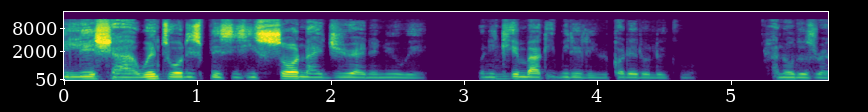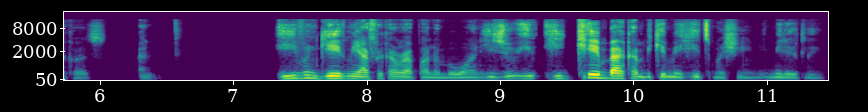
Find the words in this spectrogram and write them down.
Ilesha, went to all these places. He saw Nigeria in a new way. When he Mhm. came back, immediately recorded Oleku and all those records. And- even gave me African rapper number one. He's, he, he came back and became a hit machine immediately.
